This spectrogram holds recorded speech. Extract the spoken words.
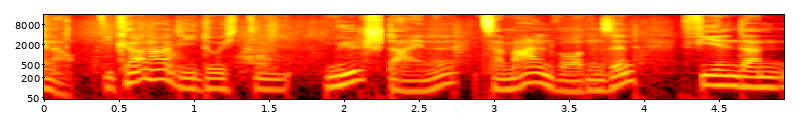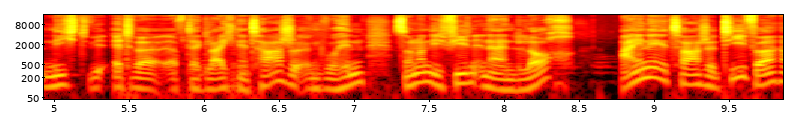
Genau. Die Körner, die durch die Mühlsteine zermahlen worden sind, fielen dann nicht wie etwa auf der gleichen Etage irgendwo hin, sondern die fielen in ein Loch, eine Etage tiefer.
